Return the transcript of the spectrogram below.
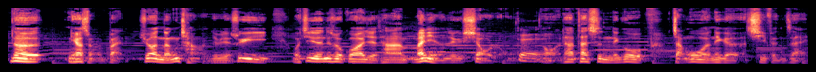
那。你要怎么办？需要冷场，对不对？所以我记得那时候郭小姐她满脸的这个笑容，对哦，她她是能够掌握那个气氛在，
